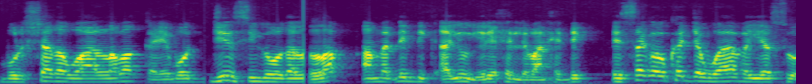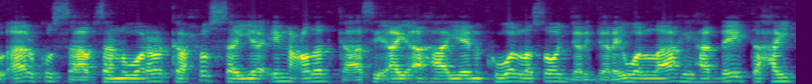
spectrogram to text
bulshada waa laba qaybood. Jinsigooda lab ama dhidig ayuu yidhi xildhibaan xidig isagoo ka jawaabaya su'aal ku saabsan wararka xusaya in codadkaasi ay ahaayeen kuwo la soo jarjaray wallaahi hadday tahay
